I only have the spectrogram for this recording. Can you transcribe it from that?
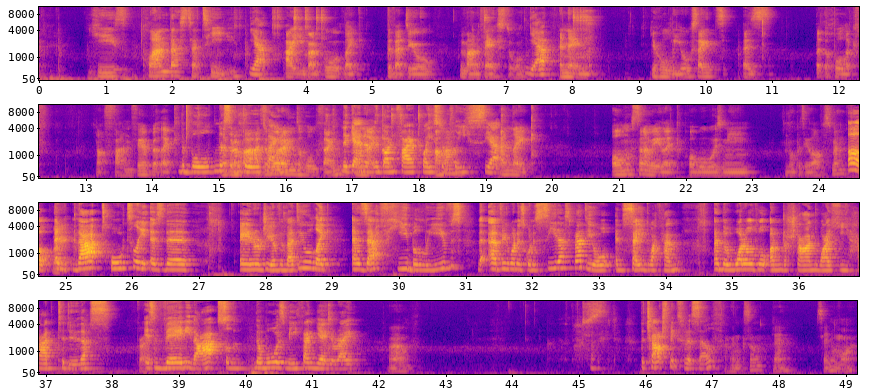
he's planned this to a T, yeah, i.e. Virgo, like the video, the manifesto, yeah, and then your whole Leo side is like the whole like f- not fanfare, but like the boldness the of the whole bravado thing. around the whole thing. The getting and, at like, the gunfire twice with Uh-huh. police, yeah. and like almost in a way like oh woe is me nobody loves me Oh, Like- and that totally is the energy of the video. Like, as if he believes that everyone is going to see this video and side with him, and the world will understand why he had to do this. right It's very that. So the, the woe is me thing, yeah, you're right. Wow. just, The chart speaks for itself. I think so yeah say no more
